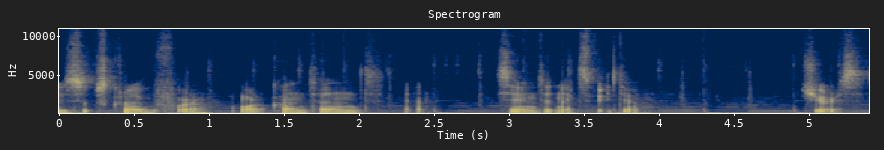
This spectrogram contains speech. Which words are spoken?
Please subscribe for more content and see you in the next video. Cheers.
